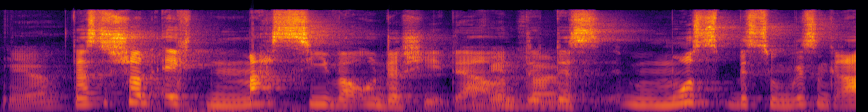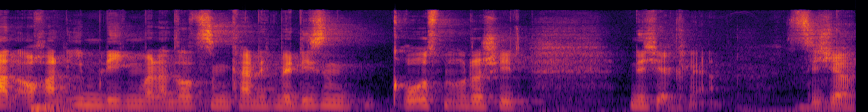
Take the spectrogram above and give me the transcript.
Ja. Das ist schon echt ein massiver Unterschied. Ja? Und Fall. das muss bis zu einem gewissen Grad auch an ihm liegen, weil ansonsten kann ich mir diesen großen Unterschied nicht erklären. Sicher.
